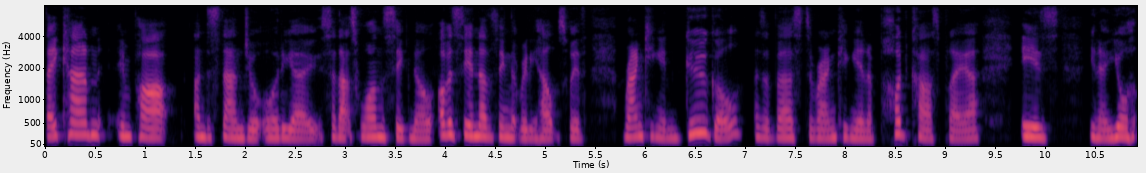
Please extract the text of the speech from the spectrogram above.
they can impart understand your audio. So that's one signal. Obviously, another thing that really helps with ranking in Google as opposed to ranking in a podcast player is you know your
